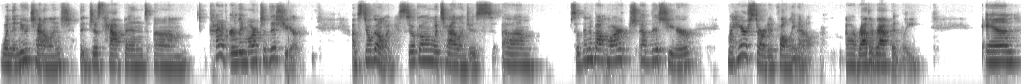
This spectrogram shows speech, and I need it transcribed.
when the new challenge that just happened um, kind of early March of this year. I'm still going, still going with challenges. Um, so then, about March of this year, my hair started falling out uh, rather rapidly. And,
